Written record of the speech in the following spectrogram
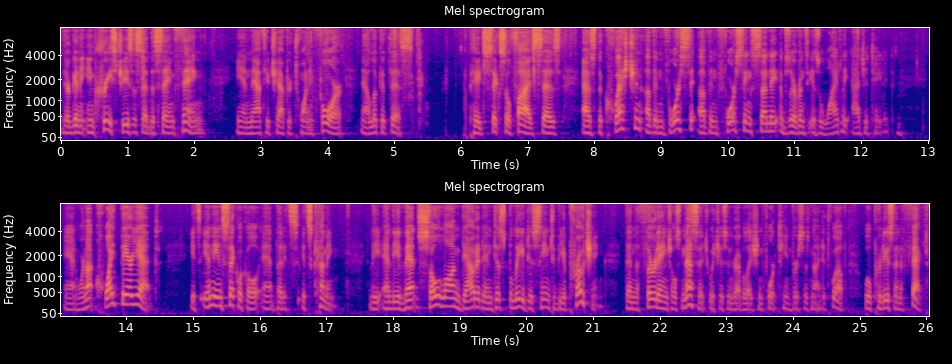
they're going to increase. Jesus said the same thing in Matthew chapter 24. Now look at this. Page 605 says, as the question of, enforce, of enforcing Sunday observance is widely agitated. And we're not quite there yet. It's in the encyclical, eh, but it's, it's coming. The, and the event so long doubted and disbelieved is seen to be approaching, then the third angel's message, which is in Revelation 14, verses 9 to 12, will produce an effect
